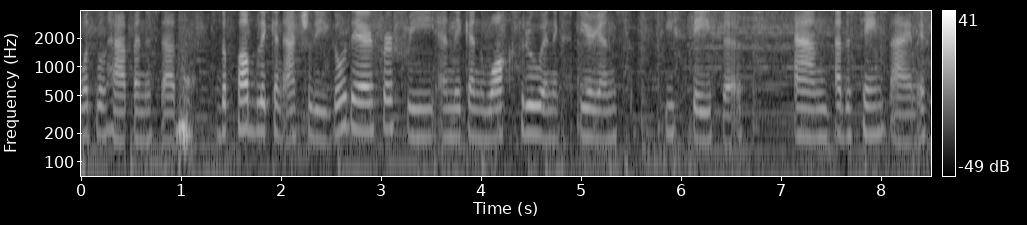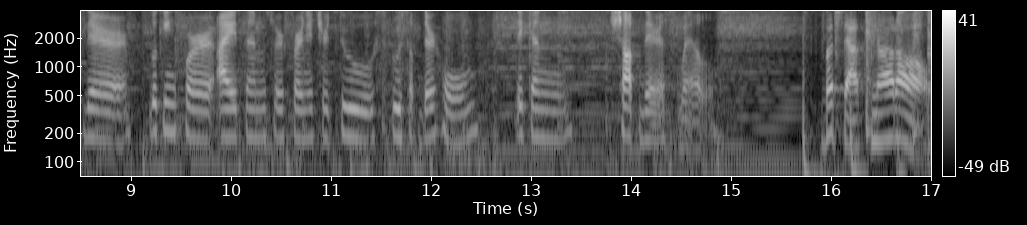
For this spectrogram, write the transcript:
What will happen is that the public can actually go there for free and they can walk through and experience these spaces and at the same time, if they're looking for items or furniture to spruce up their home, they can shop there as well. But that's not all.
